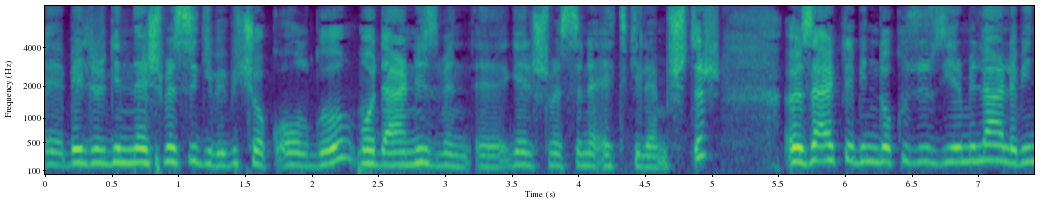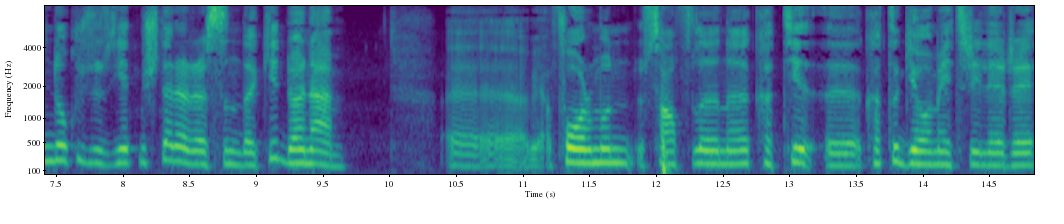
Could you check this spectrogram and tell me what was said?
e, belirginleşmesi gibi birçok olgu modernizmin e, gelişmesini etkilemiştir. Özellikle 1920'lerle 1970'ler arasındaki dönem e, formun saflığını, katı, e, katı geometrileri,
